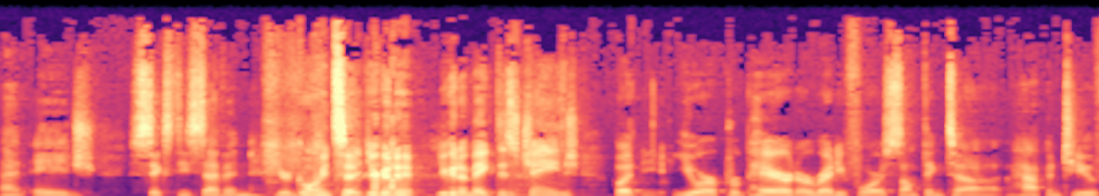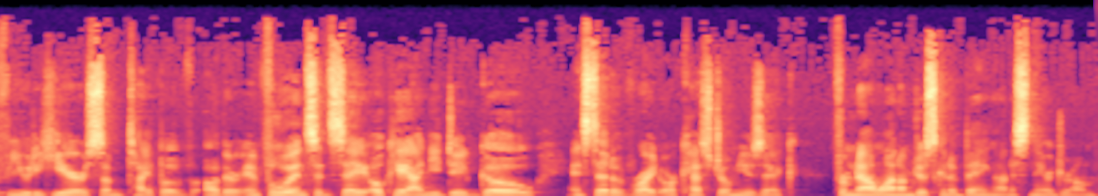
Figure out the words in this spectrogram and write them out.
at age 67 you're going to you're going to you're going to make this change but you're prepared or ready for something to uh, happen to you for you to hear some type of other influence and say okay i need to go instead of write orchestral music from now on i'm just going to bang on a snare drum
